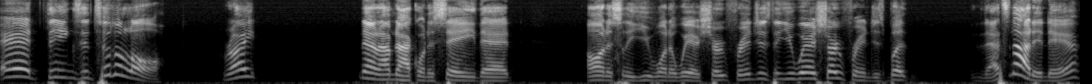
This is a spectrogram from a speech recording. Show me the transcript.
add things into the law, right? Now, I'm not going to say that honestly you want to wear shirt fringes, then you wear shirt fringes, but that's not in there.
